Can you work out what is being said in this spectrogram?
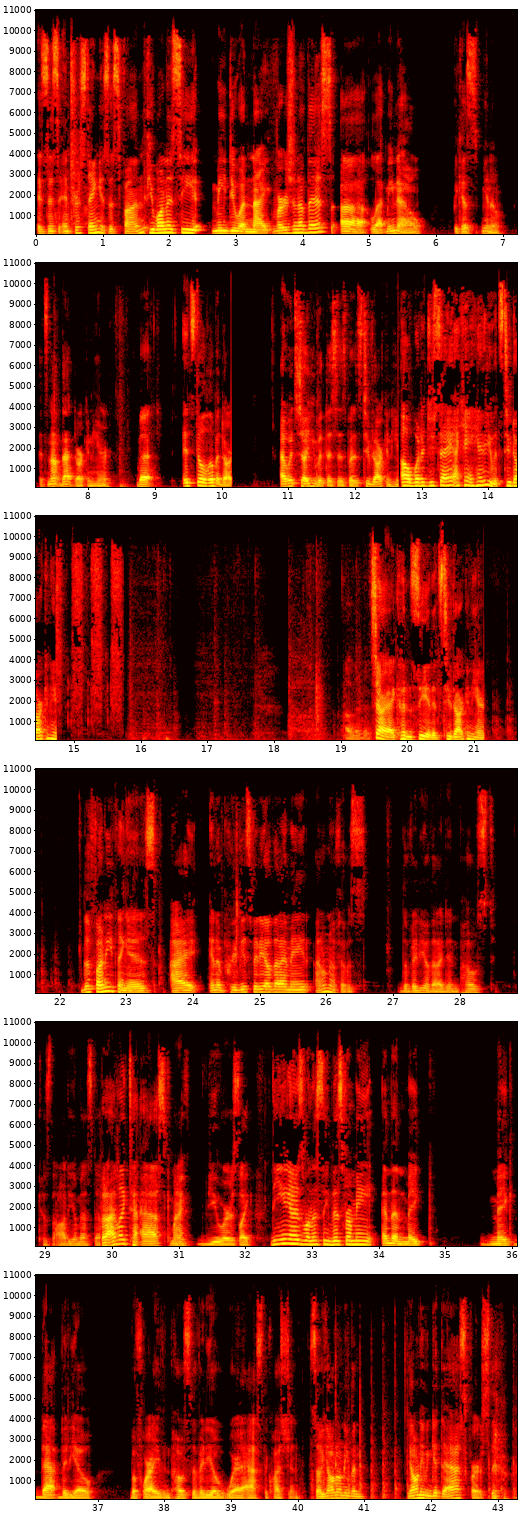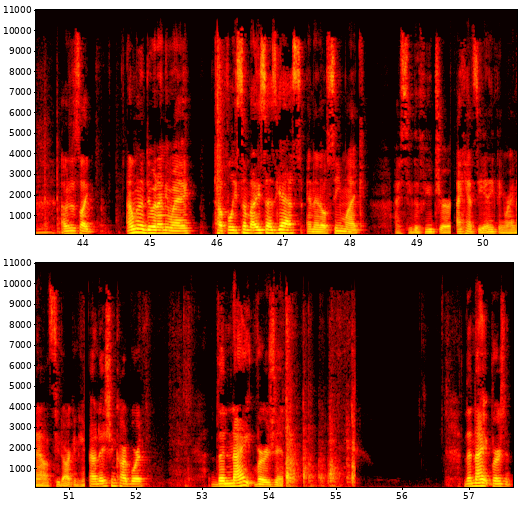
is this interesting? Is this fun? If you want to see me do a night version of this, uh, let me know because, you know, it's not that dark in here, but it's still a little bit dark. I would show you what this is, but it's too dark in here. Oh, what did you say? I can't hear you. It's too dark in here. Sorry, I couldn't see it. It's too dark in here. The funny thing is, I, in a previous video that I made, I don't know if it was the video that I didn't post because the audio messed up, but I like to ask my viewers, like, do you guys want to see this from me? And then make make that video before I even post the video where I ask the question. So y'all don't even, y'all don't even get to ask first. I'm just like, I'm gonna do it anyway. Hopefully somebody says yes and it'll seem like I see the future. I can't see anything right now. It's too dark in here. Foundation cardboard. The night version. The night version.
